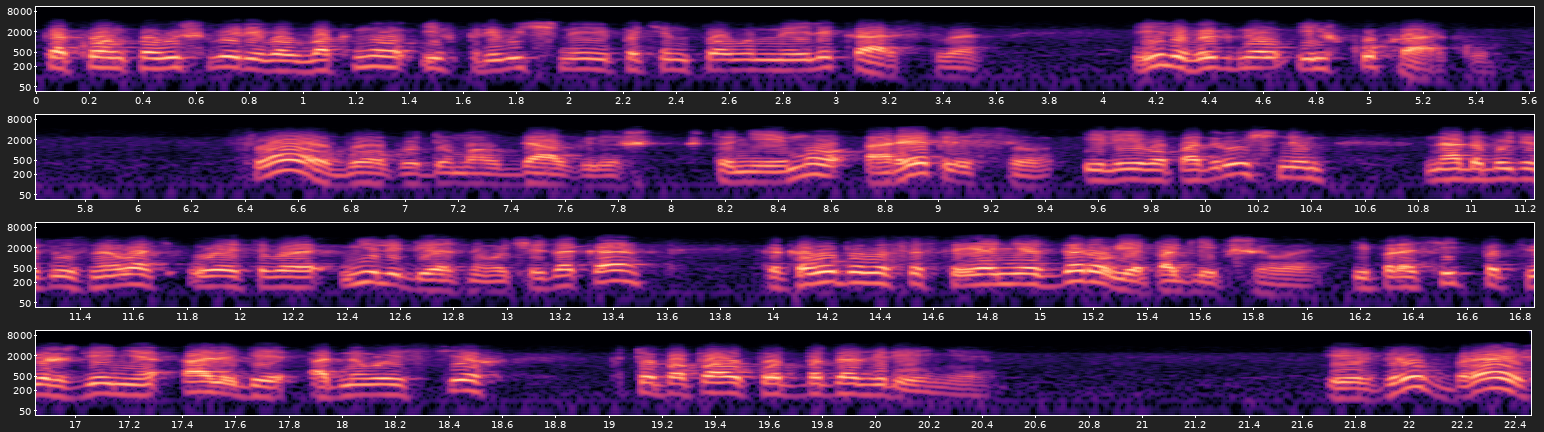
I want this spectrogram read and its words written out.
как он повышвыривал в окно их привычные патентованные лекарства или выгнал их кухарку. Слава богу, думал Далглиш, что не ему, а Реклису или его подручным надо будет узнавать у этого нелюбезного чудака, каково было состояние здоровья погибшего, и просить подтверждения алиби одного из тех, кто попал под подозрение. И вдруг Брайс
